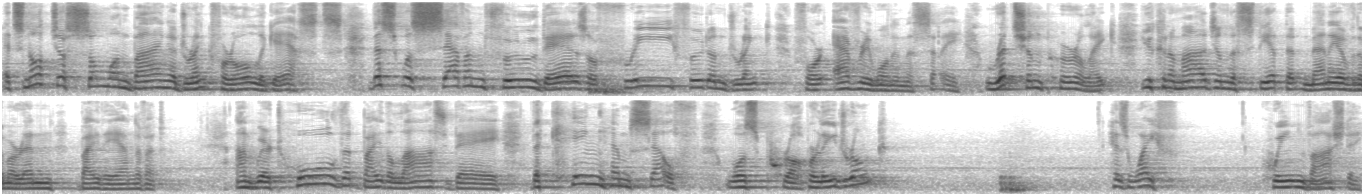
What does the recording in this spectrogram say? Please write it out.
It's not just someone buying a drink for all the guests. This was seven full days of free food and drink for everyone in the city, rich and poor alike. You can imagine the state that many of them are in by the end of it. And we're told that by the last day, the king himself was properly drunk. His wife Queen Vashti.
